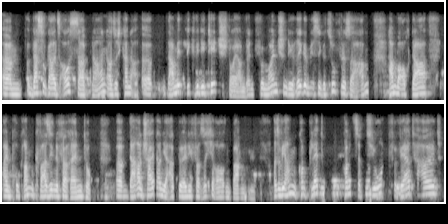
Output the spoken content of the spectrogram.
ähm, das sogar als Auszahlplan. Also ich kann äh, damit Liquidität steuern. Wenn für Menschen, die regelmäßige Zuflüsse haben, haben wir auch da ein Programm, quasi eine Verrentung. Ähm, daran scheitern ja aktuell die Versicherer und Banken. Also wir haben komplett Konzeption für Werterhalt,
